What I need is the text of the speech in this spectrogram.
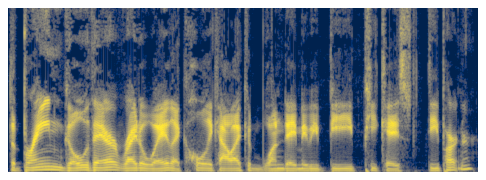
the brain go there right away? Like, holy cow, I could one day maybe be PK's D partner.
